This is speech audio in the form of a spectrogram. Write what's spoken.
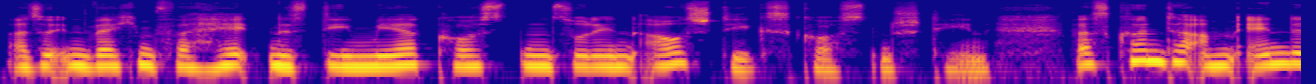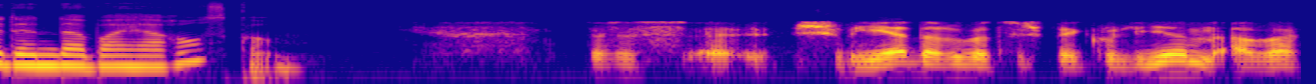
also in welchem Verhältnis die Mehrkosten zu den Ausstiegskosten stehen. Was könnte am Ende denn dabei herauskommen? Das ist äh, schwer darüber zu spekulieren, aber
